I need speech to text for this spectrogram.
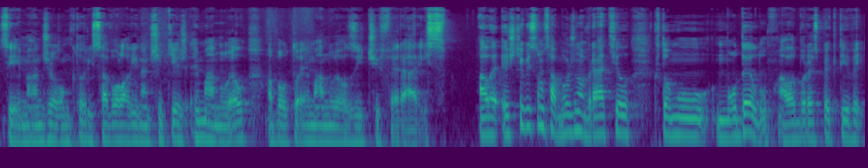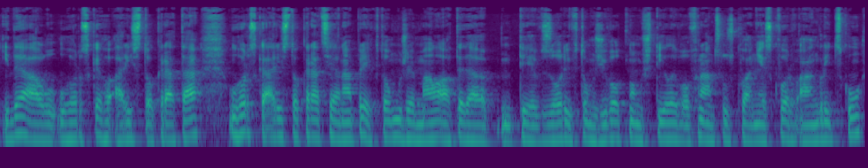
s jej manželom, ktorý sa volal inakšie tiež Emanuel a bol to Emanuel Zici Ferraris. Ale ešte by som sa možno vrátil k tomu modelu, alebo respektíve ideálu uhorského aristokrata. Uhorská aristokracia napriek tomu, že mala teda tie vzory v tom životnom štýle vo Francúzsku a neskôr v Anglicku,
